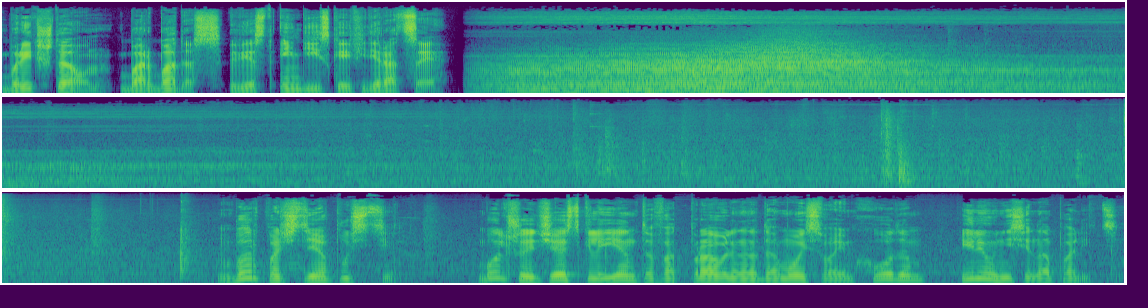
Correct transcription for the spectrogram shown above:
Бриджтаун, Барбадос, Вест-Индийская Федерация. Бар почти опустел. Большая часть клиентов отправлена домой своим ходом или унесена полицией.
